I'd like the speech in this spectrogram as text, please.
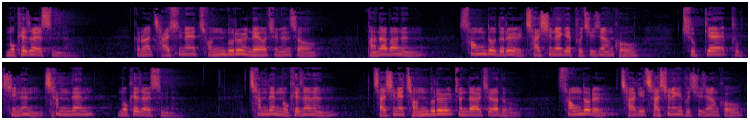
목회자였습니다. 그러나 자신의 전부를 내어주면서 바나바는 성도들을 자신에게 붙이지 않고 죽게 붙이는 참된 목회자였습니다. 참된 목회자는 자신의 전부를 준다 할지라도 성도를 자기 자신에게 붙이지 않고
